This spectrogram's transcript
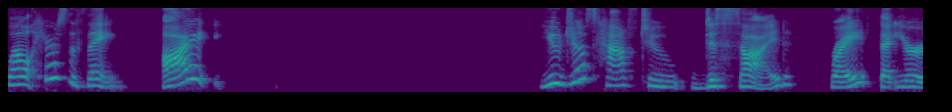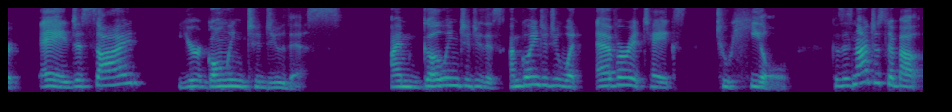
Well, here's the thing. I you just have to decide, right? That you're a decide you're going to do this I'm going to do this. I'm going to do whatever it takes to heal. Because it's not just about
